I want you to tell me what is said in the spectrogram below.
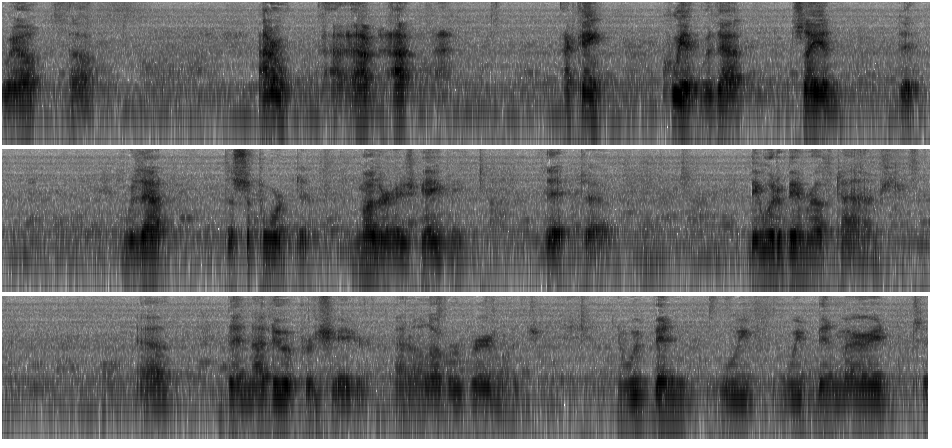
Well, uh, I don't, I, I, I, I- can't quit without saying that, without the support that Mother has gave me, that uh, they would have been rough times. Uh, then I do appreciate her, and I love her very much. And we've been, we've, we've been married uh,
